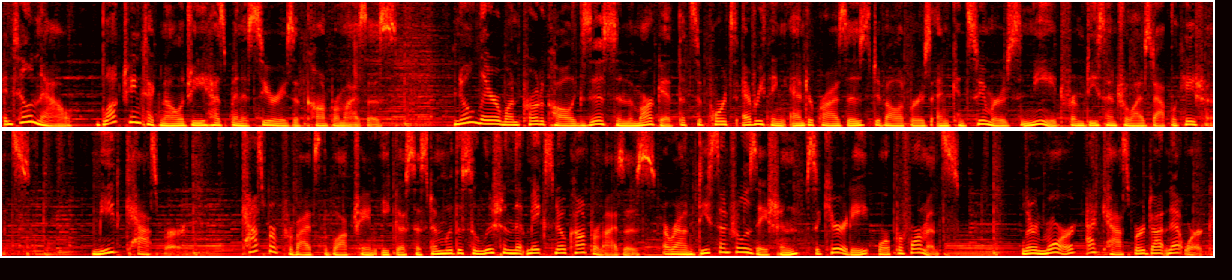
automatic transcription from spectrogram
Until now, blockchain technology has been a series of compromises. No Layer 1 protocol exists in the market that supports everything enterprises, developers, and consumers need from decentralized applications. Meet Casper. Casper provides the blockchain ecosystem with a solution that makes no compromises around decentralization, security, or performance. Learn more at casper.network.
